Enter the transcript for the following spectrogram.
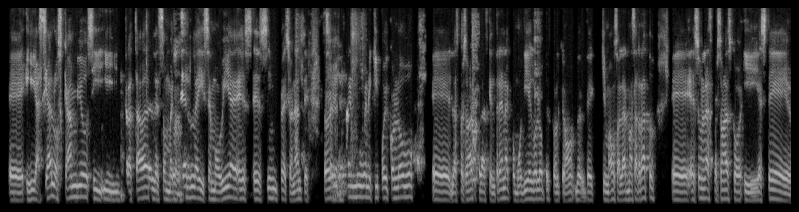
eh, y hacía los cambios y, y, trataba de someterla y se movía, es, es impresionante. Pero sí. hay un muy buen equipo hoy con Lobo. Eh, las personas con las que entrena, como Diego López, con el que vamos, de, de, quien vamos a hablar más al rato, eh, es una de las personas con, y este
